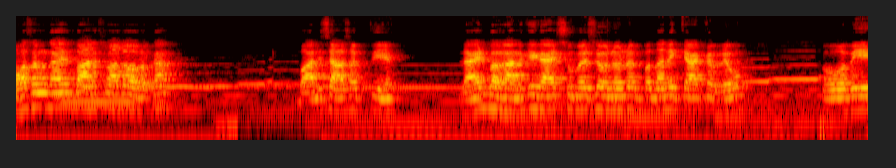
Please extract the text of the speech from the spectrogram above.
मौसम का बारिश वाला हो रखा बारिश आ सकती है। लाइट भगाने के गाय सुबह से उन्होंने पता नहीं क्या कर रहे हो। तो अभी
